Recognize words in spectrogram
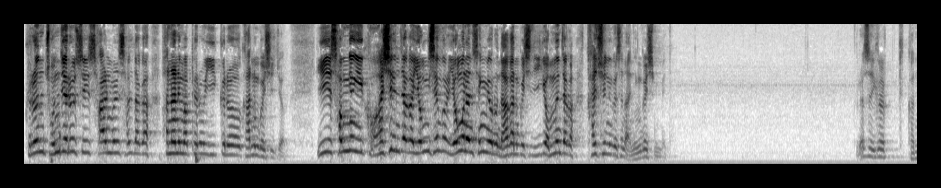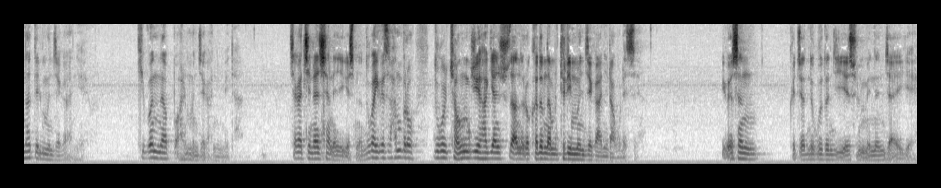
그런 존재로서의 삶을 살다가 하나님 앞으로 이끌어 가는 것이죠. 이 성령이 거하시는 자가 영생으로 영원한 생명으로 나가는 것이지 이게 없는 자가 갈 수 있는 것은 아닌 것입니다. 그래서 이걸 건너뛸 문제가 아니에요. 기분 나빠할 문제가 아닙니다. 제가 지난 시간에 얘기했습니다. 누가 이것을 함부로 누굴 정죄하기 위한 수단으로 거듭남을 드린 문제가 아니라고 그랬어요. 이것은 그저 누구든지 예수를 믿는 자에게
